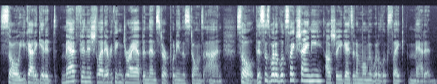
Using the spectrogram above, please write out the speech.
So you got to get it matte finish, let everything dry up, and then start putting the stones on. So this is what it looks like shiny. I'll show you guys in a moment what it looks like matted.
